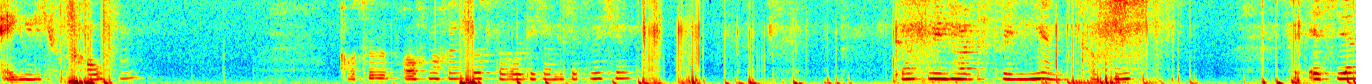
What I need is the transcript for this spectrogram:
eigentlich verkaufen. Außer wir brauchen noch irgendwas. Da wollte ich eigentlich jetzt nicht hin. Könnten ihn halt trainieren. Kaffee. Für Esschen.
